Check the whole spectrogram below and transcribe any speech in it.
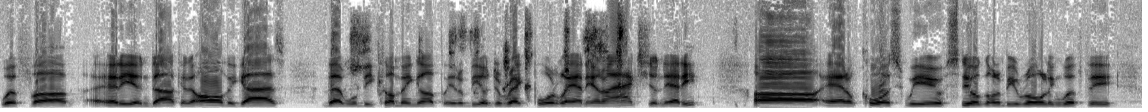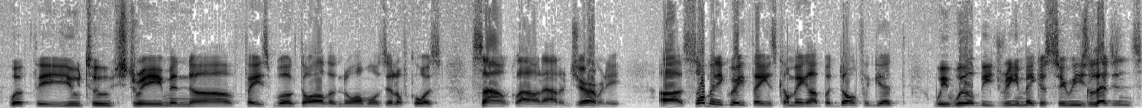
with uh, Eddie and Doc and all the guys that will be coming up. It'll be a direct portal and interaction, Eddie. Uh, and of course, we're still going to be rolling with the with the YouTube stream and uh, Facebook, all the normals, and of course SoundCloud out of Germany. Uh, so many great things coming up, but don't forget we will be Dream Maker Series Legends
